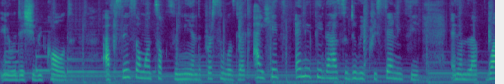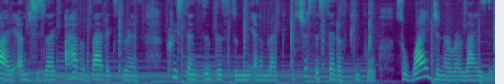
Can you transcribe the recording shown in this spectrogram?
you know, they should be called. I've seen someone talk to me and the person was like, I hate anything that has to do with Christianity. And I'm like, why? And she's like, I have a bad experience. Christians did this to me. And I'm like, it's just a set of people. So why generalize it?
